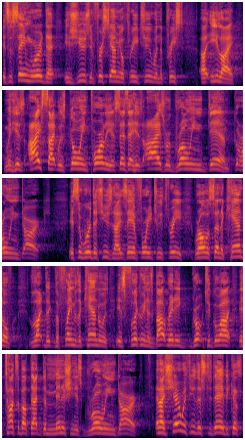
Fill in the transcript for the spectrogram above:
It's the same word that is used in 1 Samuel 3 2 when the priest uh, Eli, when his eyesight was going poorly, it says that his eyes were growing dim, growing dark. It's the word that's used in Isaiah 42 3, where all of a sudden a candle, the, the flame of the candle is, is flickering, is about ready grow, to go out. It talks about that diminishing, it's growing dark. And I share with you this today because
